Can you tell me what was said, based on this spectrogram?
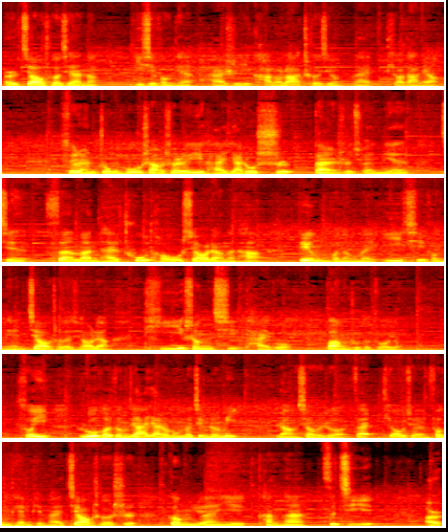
而轿车线呢，一汽丰田还是以卡罗拉车型来挑大梁。虽然中途上市了一台亚洲狮，但是全年仅三万台出头销量的它。并不能为一汽丰田轿车的销量提升起太多帮助的作用，所以如何增加亚洲龙的竞争力，让消费者在挑选丰田品牌轿车时更愿意看看自己，而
